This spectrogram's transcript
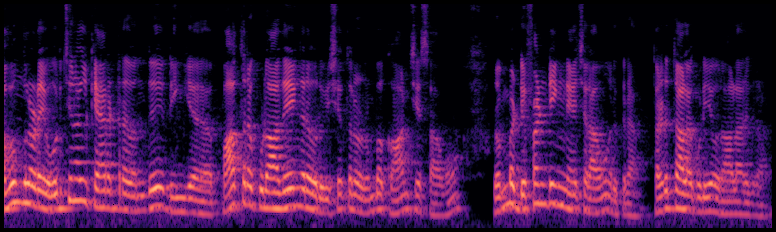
அவங்களுடைய ஒரிஜினல் கேரக்டரை வந்து நீங்கள் பார்த்துடக்கூடாதேங்கிற ஒரு விஷயத்தில் ரொம்ப கான்ஷியஸாகவும் ரொம்ப டிஃபெண்டிங் நேச்சராகவும் இருக்கிறாங்க. தடுத்தாளக்கூடிய ஒரு ஆளாக இருக்கிறாங்க.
